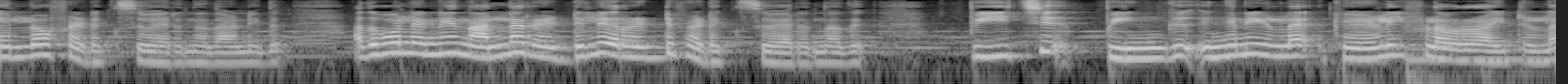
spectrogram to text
യെല്ലോ ഫെഡക്സ് വരുന്നതാണിത്. അതുപോലെ തന്നെ നല്ല റെഡിൽ റെഡ് ഫെഡക്സ് വരുന്നത്. പീച്ച് പിങ്ക് ഇങ്ങനെയുള്ള കേളി ഫ്ലവർ ആയിട്ടുള്ള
